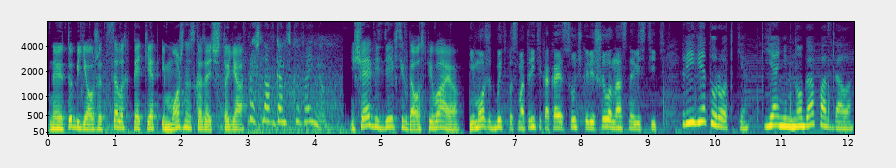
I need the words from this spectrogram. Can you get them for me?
На ютубе я уже целых 5 лет и можно сказать, что я... Прошла афганскую войну. Еще я везде и всегда успеваю. Не может быть, посмотрите, какая сучка решила нас навестить. Привет, уродки. Я немного опоздала.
